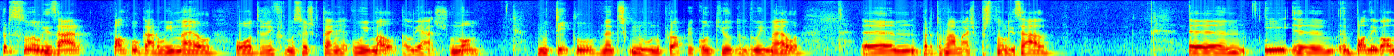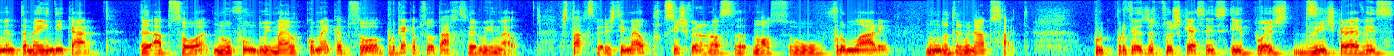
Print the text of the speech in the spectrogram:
Personalizar, pode colocar o e-mail ou outras informações que tenha. O e-mail, aliás, o nome, no título, no, no próprio conteúdo do e-mail, um, ehm, para tornar mais personalizado. Um, ehm, e uh, pode igualmente também indicar uh, à pessoa, no fundo do e-mail, como é que a pessoa, porque é que a pessoa está a receber o e-mail. Está a receber este e-mail porque se inscreveu no nosso, nosso formulário num determinado site. Porque por vezes as pessoas esquecem-se e depois desinscrevem-se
